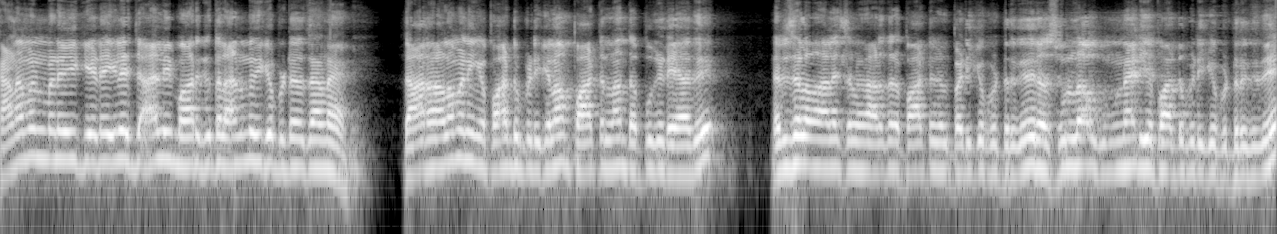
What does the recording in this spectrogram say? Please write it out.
கணவன் மனைவிக்கு இடையில ஜாலி மார்க்கத்தில் அனுமதிக்கப்பட்டது தானே? தாராளமாக நீங்கள் பாட்டு படிக்கலாம். பாட்டெல்லாம் தப்பு கிடையாது. நபிசல்லா அலிஸ்லாம் காலத்தில் பாட்டுகள் படிக்கப்பட்டிருக்குது. ரசூல்லாவுக்கு முன்னாடியே பாட்டு படிக்கப்பட்டிருக்குது.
